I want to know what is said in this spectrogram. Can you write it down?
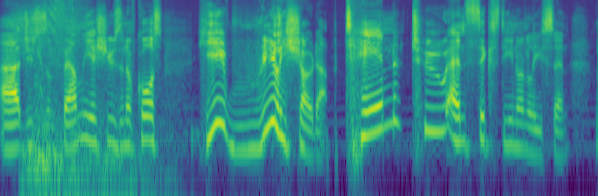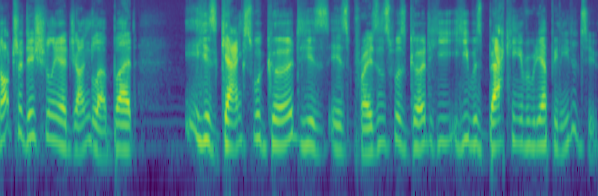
uh, due to some family issues. And, of course, he really showed up. 10, 2, and 16 on Lee Sin. Not traditionally a jungler, but his ganks were good. His his presence was good. He he was backing everybody up he needed to.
